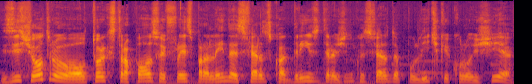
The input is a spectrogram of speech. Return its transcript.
Existe outro autor que extrapola sua influência para além da esfera dos quadrinhos, interagindo com a esfera da política e ecologia?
